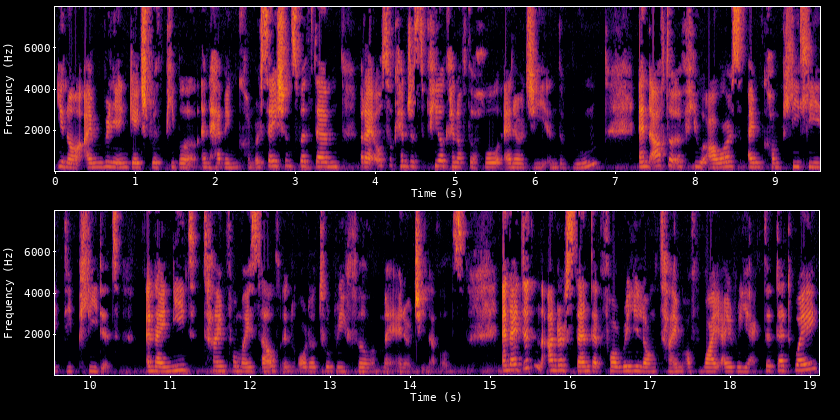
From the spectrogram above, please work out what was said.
you know, I'm really engaged with people and having conversations with them, but I also can just feel kind of the whole energy in the room. And after a few hours, I'm completely depleted and I need time for myself in order to refill my energy levels. And I didn't understand that for a really long time of why I reacted that way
